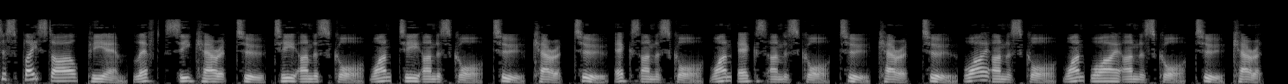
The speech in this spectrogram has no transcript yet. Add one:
Display style PM left C caret two T underscore one T underscore two caret two X underscore one X underscore two caret two Y underscore one Y underscore two caret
